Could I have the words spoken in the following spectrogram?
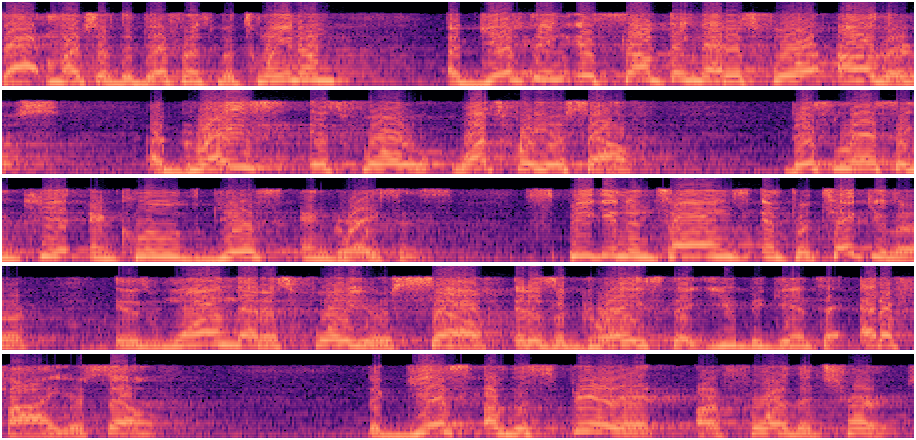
that much of the difference between them. A gifting is something that is for others. A grace is for what's for yourself. This list includes gifts and graces. Speaking in tongues in particular is one that is for yourself. It is a grace that you begin to edify yourself. The gifts of the Spirit are for the church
